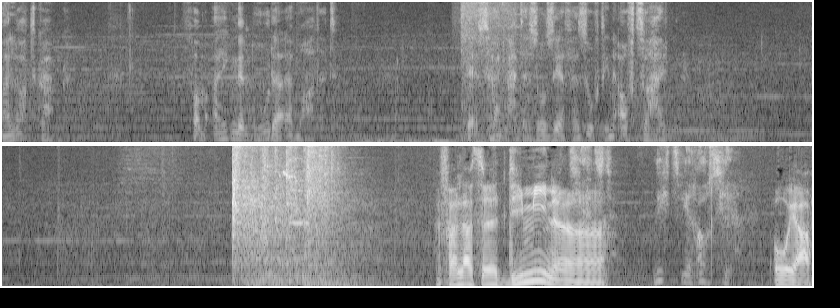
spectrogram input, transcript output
Armer Lord Gog. Vom eigenen Bruder ermordet. Deshalb hat er so sehr versucht, ihn aufzuhalten. Verlasse die Mine. Nichts wie raus hier. Oh ja.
